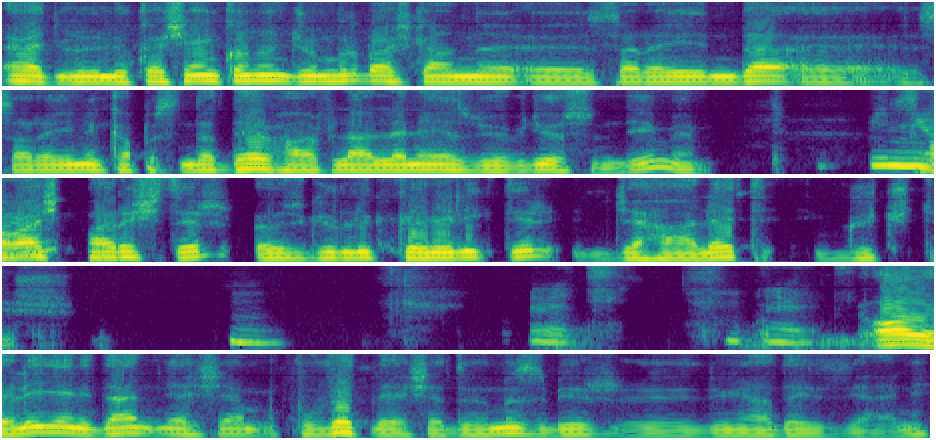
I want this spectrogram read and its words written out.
Evet, Lukashenko'nun Cumhurbaşkanlığı sarayında sarayının kapısında dev harflerle ne yazıyor biliyorsun değil mi? Bilmiyorum. Savaş barıştır, özgürlük köleliktir, cehalet güçtür. Hmm. Evet. Evet. O öyle yeniden yaşam, kuvvetle yaşadığımız bir e, dünyadayız yani.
